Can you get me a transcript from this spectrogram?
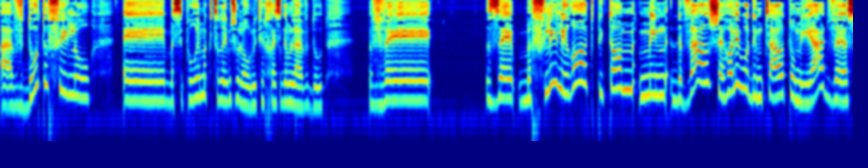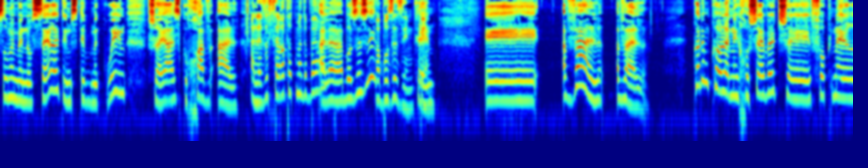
העבדות אפילו, אה, בסיפורים הקצרים שלו הוא מתייחס גם לעבדות. ו... זה מפליא לראות פתאום מין דבר שהוליווד אימצה אותו מיד ועשו ממנו סרט עם סטיב מקווין, שהיה אז כוכב על. על איזה סרט את מדברת? על הבוזזים. הבוזזים, כן. כן. אה, אבל, אבל, קודם כל אני חושבת שפוקנר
